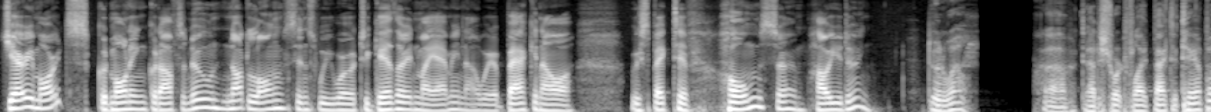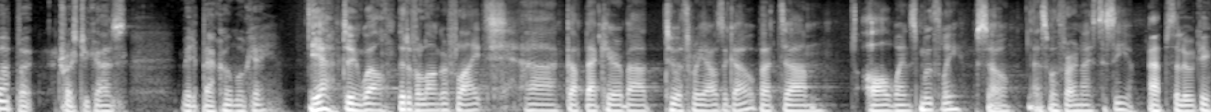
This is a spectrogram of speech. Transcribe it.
Jerry Moritz, good morning, good afternoon. Not long since we were together in Miami. Now we're back in our respective homes. Uh, how are you doing? Doing well. Uh, had a short flight back to Tampa, but I trust you guys made it back home okay. Yeah, doing well. Bit of a longer flight. Uh, got back here about two or three hours ago, but um, all went smoothly. So that was very nice to see you. Absolutely,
